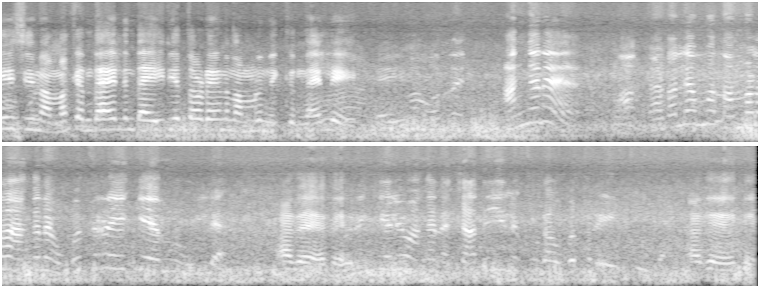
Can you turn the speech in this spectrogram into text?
ചേച്ചി നമുക്ക് എന്തായാലും ധൈര്യത്തോടെയാണ് നമ്മൾ നിൽക്കുന്നത് അല്ലേ? അങ്ങനെ കടലമ്മ നമ്മളെ അങ്ങനെ ഉപദ്രവിക്കുകയൊന്നുമില്ല അതെ അതെ. ഒരിക്കലും അങ്ങനെ ചതിയിൽ കൂടെ ഉപദ്രവിക്കില്ല. അതെ അതെ.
